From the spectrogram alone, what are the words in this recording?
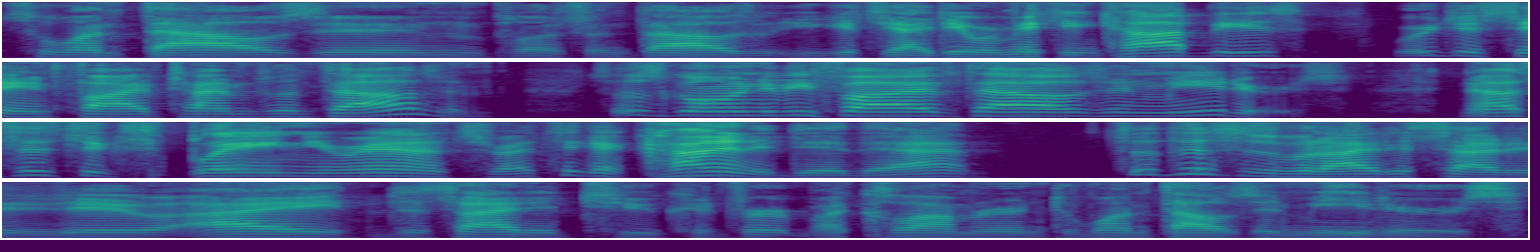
So 1,000 plus 1,000. You get the idea. We're making copies. We're just saying five times 1,000. So it's going to be 5,000 meters. Now, let's explain your answer. I think I kind of did that. So this is what I decided to do. I decided to convert my kilometer into 1,000 meters.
